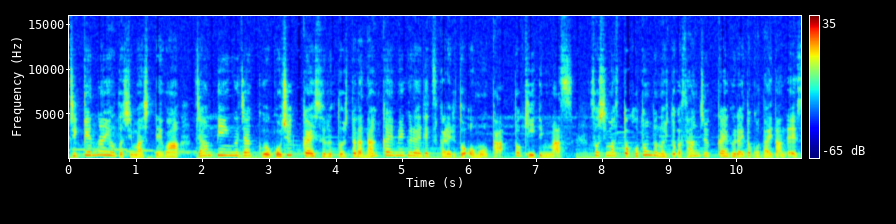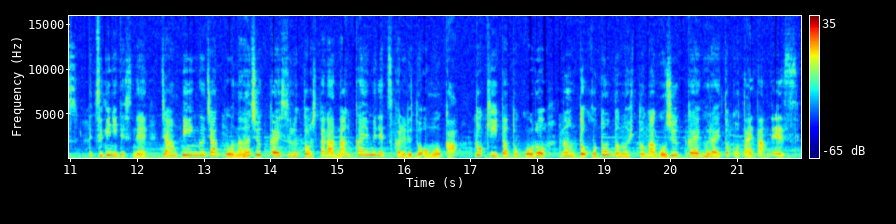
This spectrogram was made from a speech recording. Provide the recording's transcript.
実験内容としましてはジャンピングジャックを50回するとしたら何回目ぐらいで疲れると思うかと聞いてみます。そうしますとほとんどの人が30回ぐらいと答えたんです。次にですねジャンピングジャックを70回するとしたら何回目で疲れると思うかと聞いたところなんとほとんどの人が50回ぐらいと答えたんです。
